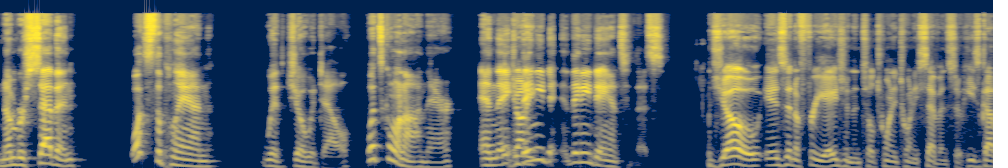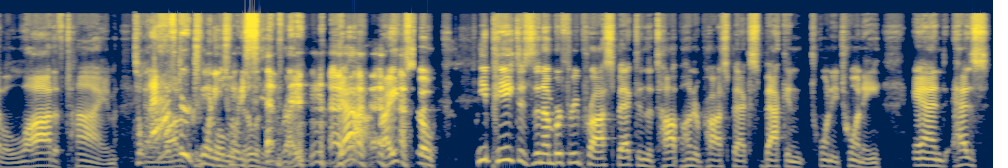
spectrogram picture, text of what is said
number 7. What's the plan with Jo Adell? What's going on there? And they Johnny- they need to, they need to answer this. Joe isn't a free agent until 2027, so he's got a lot of time Till a after of 2027. right? yeah, right. So he peaked as the number three prospect in the top 100 prospects back in 2020 and has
